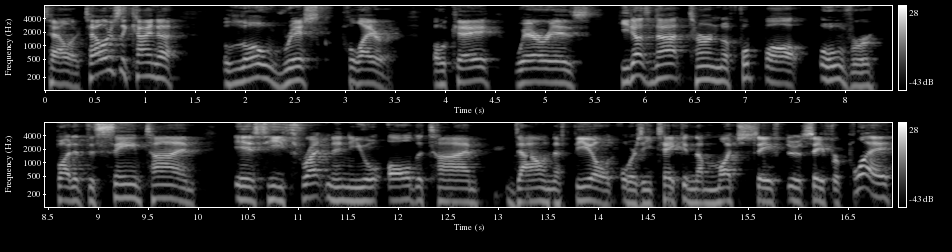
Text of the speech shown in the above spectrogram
Taylor. Taylor's the kind of low risk player, okay? Whereas he does not turn the football over, but at the same time, is he threatening you all the time down the field, or is he taking the much safer safer play,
